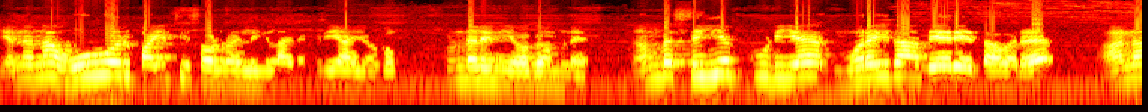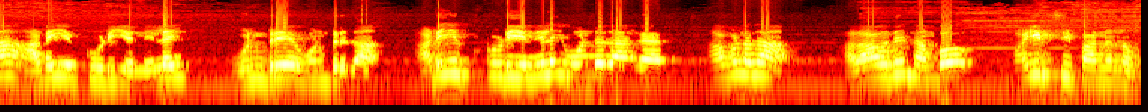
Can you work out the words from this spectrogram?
என்னன்னா ஒவ்வொரு பயிற்சி சொல்றோம் இல்லைங்களா? இந்த கிரியா யோகம் குண்டலினி யோகம்னு. நம்ம செய்யக்கூடிய முறைதான் வேறே தவிர ஆனா அடையக்கூடிய நிலை ஒன்றே ஒன்றுதான். அடையக்கூடிய நிலை ஒன்றுதாங்க. அவ்வளவுதான். அதாவது நம்ம பயிற்சி பண்ணணும்.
